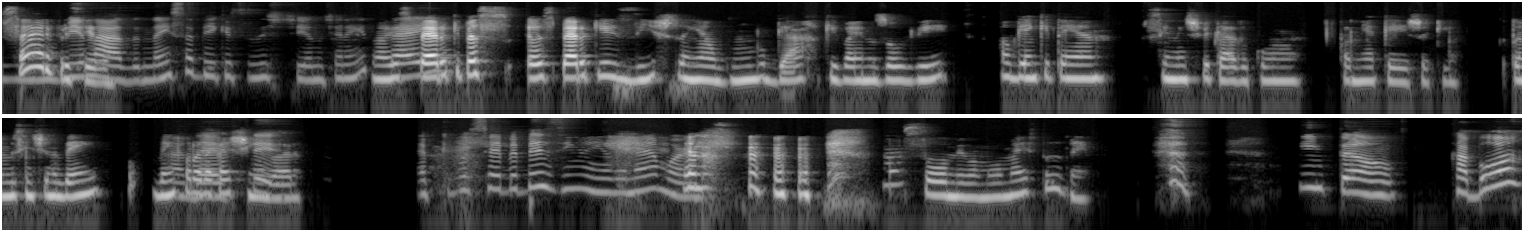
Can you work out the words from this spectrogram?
Sério, não Priscila? vi nada, nem sabia que isso existia, não tinha nem Eu ideia. espero que, eu espero que exista em algum lugar que vai nos ouvir alguém que tenha se identificado com, com a minha queixa aqui. Eu tô me sentindo bem, bem Ah, fora da caixinha ter. agora. É porque você é bebezinho ainda, né, amor? Eu não... não sou, meu amor, mas tudo bem. Então, acabou?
